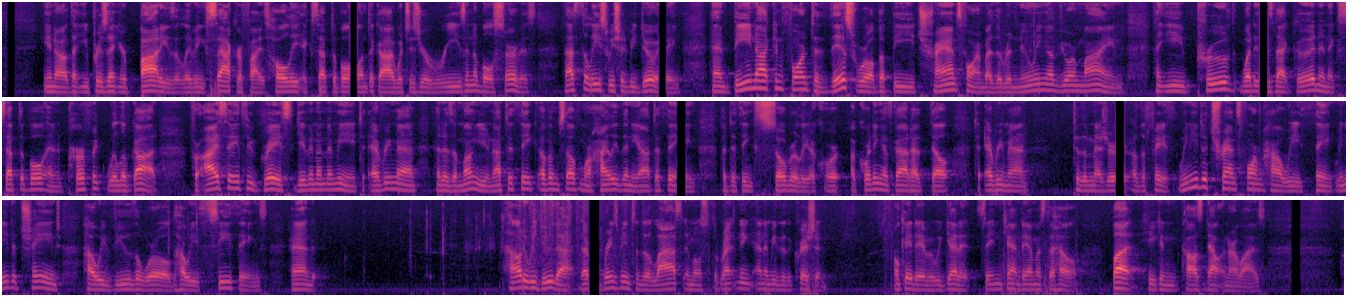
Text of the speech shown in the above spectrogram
you know, that you present your bodies a living sacrifice, holy, acceptable unto God, which is your reasonable service. That's the least we should be doing. And be not conformed to this world, but be transformed by the renewing of your mind, that ye prove what is that good and acceptable and perfect will of God. For I say through grace given unto me to every man that is among you, not to think of himself more highly than he ought to think, but to think soberly, according as God hath dealt to every man to the measure of the faith. We need to transform how we think. We need to change how we view the world, how we see things. And how do we do that? That brings me to the last and most threatening enemy to the Christian. Okay, David, we get it. Satan can't damn us to hell, but he can cause doubt in our lives.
